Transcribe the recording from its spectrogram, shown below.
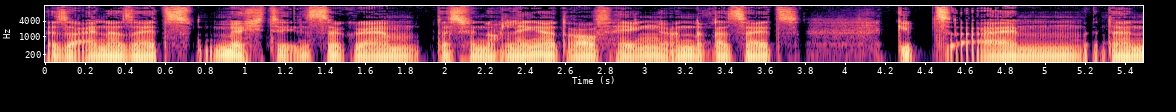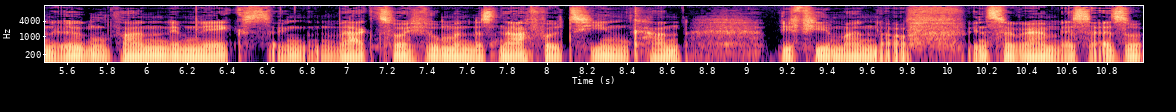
Also einerseits möchte Instagram, dass wir noch länger draufhängen, andererseits gibt es einem dann irgendwann demnächst ein Werkzeug, wo man das nachvollziehen kann, wie viel man auf Instagram ist. Also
